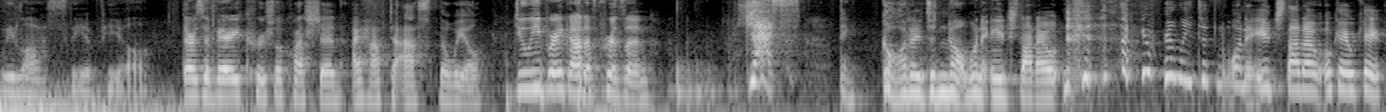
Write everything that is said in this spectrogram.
We lost the appeal. There's a very crucial question I have to ask the wheel. Do we break out of prison? Yes! Thank God I did not want to age that out. I really didn't want to age that out. Okay, okay.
